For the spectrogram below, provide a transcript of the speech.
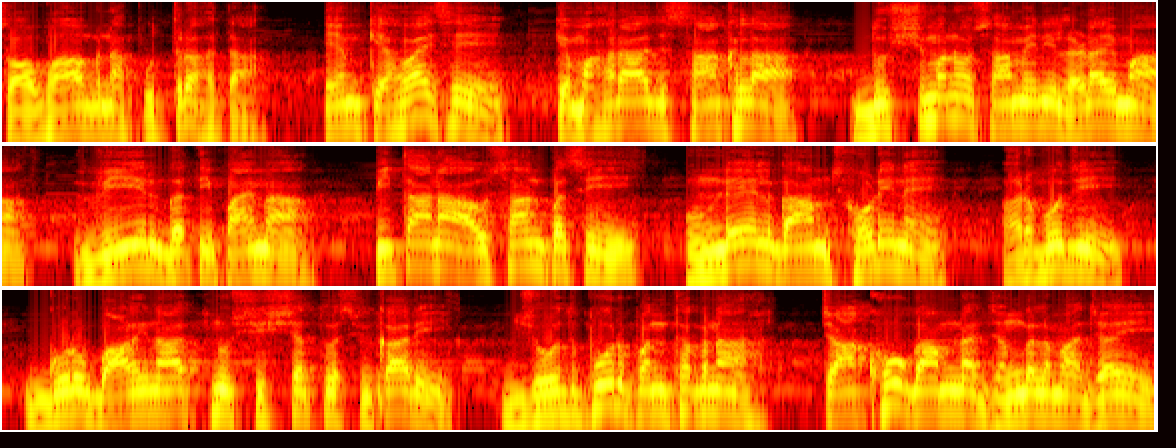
સૌભાગના પુત્ર હતા. એમ કહેવાય છે કે મહારાજ સાંખલા દુશ્મનો સામેની લડાઈમાં વીર ગતિ પામ્યા. પિતાના અવસાન પછી હુંડેલ ગામ છોડીને હરભુજી ગુરુ બાળીનાથનું શિષ્યત્વ સ્વીકારી જોધપુર પંથકના ચાખો ગામના જંગલમાં જઈ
